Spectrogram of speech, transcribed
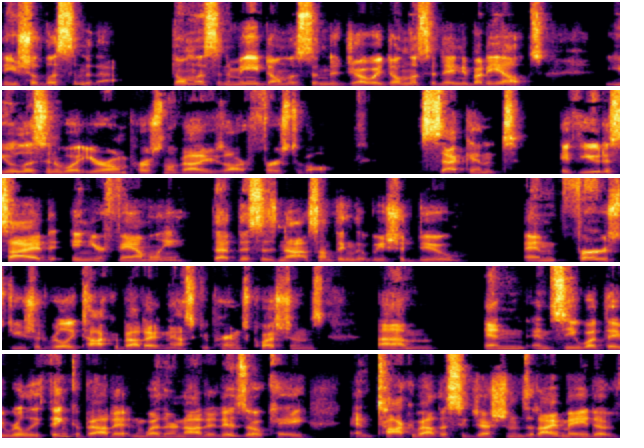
then you should listen to that. Don't listen to me. Don't listen to Joey. Don't listen to anybody else. You listen to what your own personal values are, first of all. Second, if you decide in your family that this is not something that we should do, and first, you should really talk about it and ask your parents questions. Um, and and see what they really think about it and whether or not it is okay and talk about the suggestions that i made of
